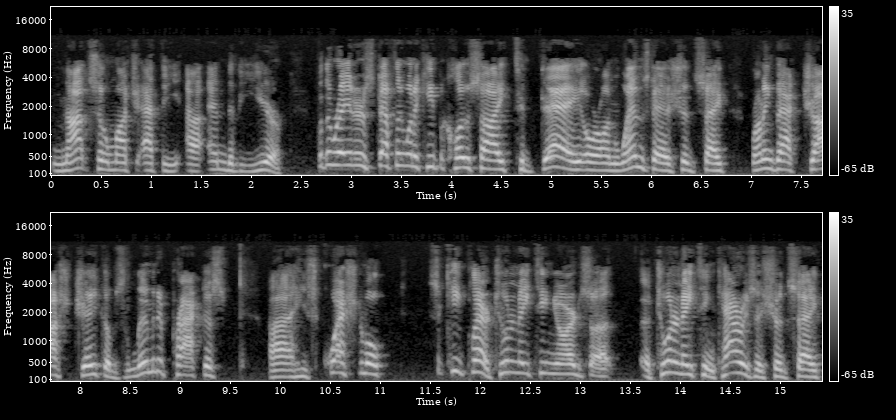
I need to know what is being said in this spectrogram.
not so much at the uh, end of the year. But the Raiders definitely want to keep a close eye today, or on Wednesday, I should say. Running back Josh Jacobs, limited practice. Uh, he's questionable. He's a key player, 218 yards, uh, uh 218 carries, I should say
